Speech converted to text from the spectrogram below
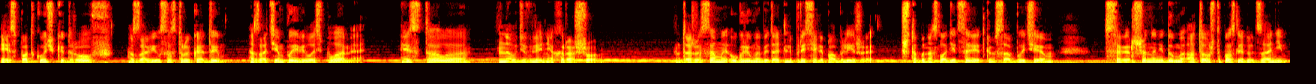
Из-под кучки дров завился струйка дым, затем появилось пламя, и стало, на удивление, хорошо. Даже самые угрюмые обитатели присели поближе, чтобы насладиться редким событием, совершенно не думая о том, что последует за ним.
